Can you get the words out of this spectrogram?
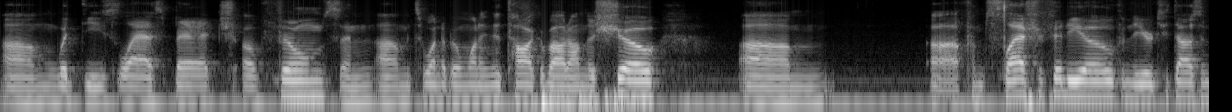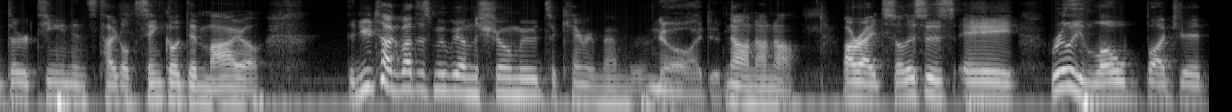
um, with these last batch of films, and um, it's one I've been wanting to talk about on the show. Um, uh, from Slasher Video from the year 2013, and it's titled Cinco de Mayo. Did you talk about this movie on the show moods? I can't remember. No, I didn't. No, no, no. All right, so this is a really low budget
